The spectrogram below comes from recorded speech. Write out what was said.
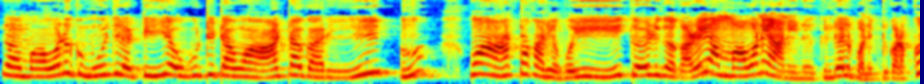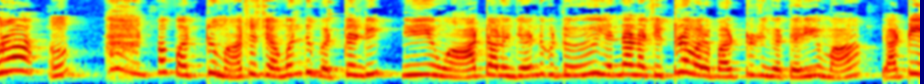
என் மவனுக்கு மூஞ்சில டீயை ஊட்டிட்டா உன் ஆட்டோக்காரி? ம்? உன் ஆட்டோக்காரியை போய் கேடு கேட்காட என் மவனை நீ கிண்டல் பண்ணிட்டு கிடக்குற? ம்? நான் பத்து மாதம் செமந்து பத்தண்டி நீ உன் ஆட்டாலும் சேர்ந்துக்கிட்டு என்னென்ன சித்திரவரை பட்டுறீங்க தெரியுமா? யாட்டி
